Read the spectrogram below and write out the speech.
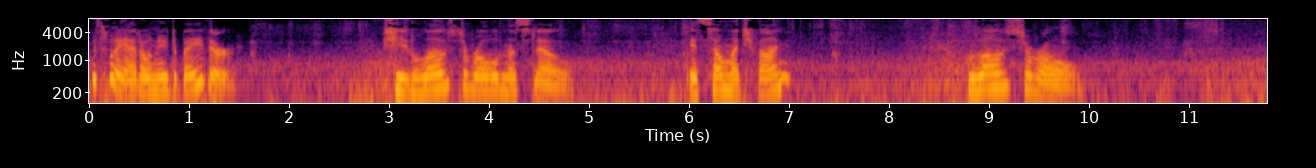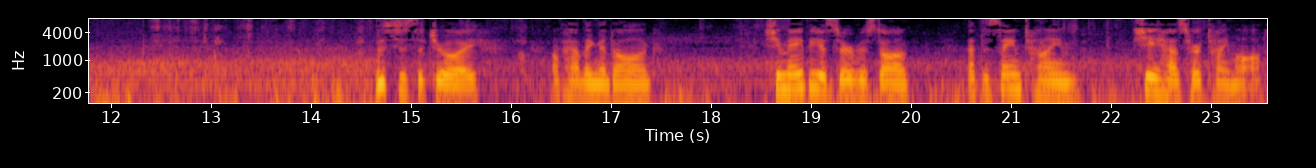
This way I don't need to bathe her. She loves to roll in the snow. It's so much fun. Loves to roll. This is the joy of having a dog. She may be a service dog. At the same time, she has her time off.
